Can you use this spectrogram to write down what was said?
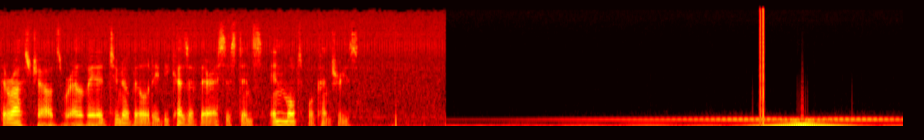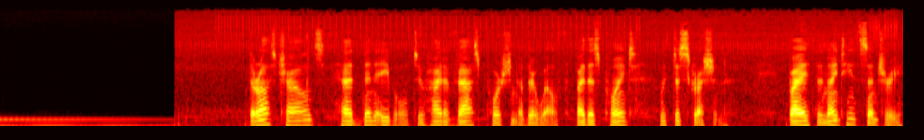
the Rothschilds were elevated to nobility because of their assistance in multiple countries. The Rothschilds had been able to hide a vast portion of their wealth by this point with discretion. By the nineteenth century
